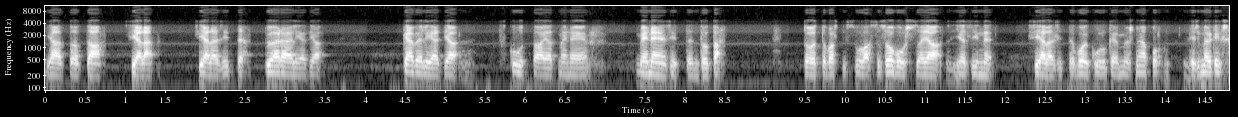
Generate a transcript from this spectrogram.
ja tota, siellä, siellä sitten pyöräilijät ja kävelijät ja skuuttaajat menee, menee sitten tota, toivottavasti sulassa sovussa ja, ja sinne siellä sitten voi kulkea myös nämä esimerkiksi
